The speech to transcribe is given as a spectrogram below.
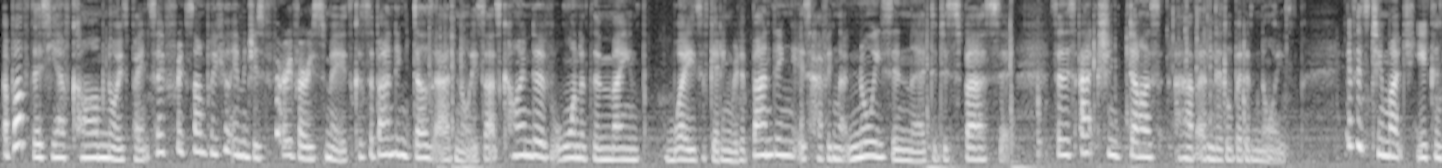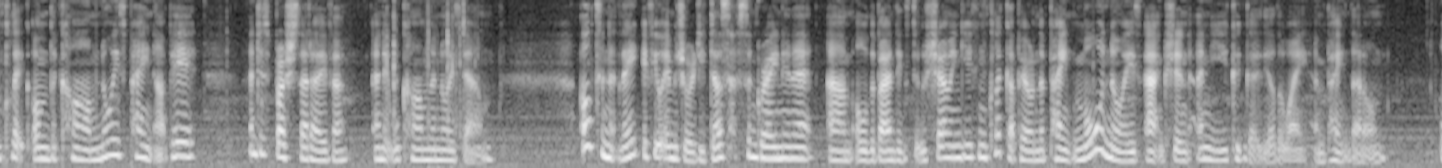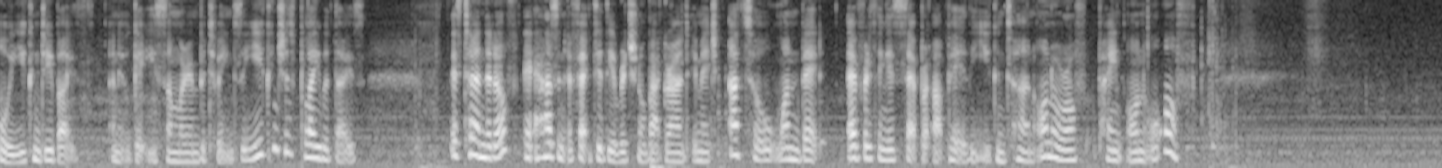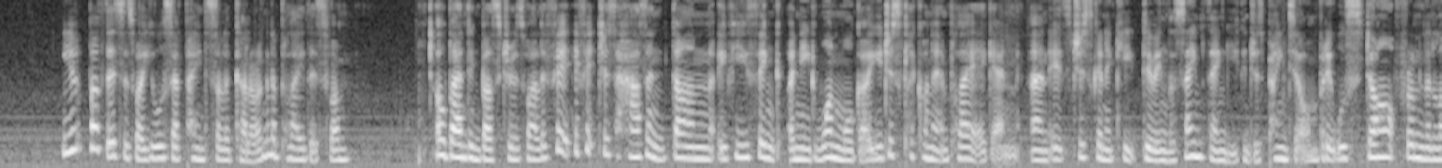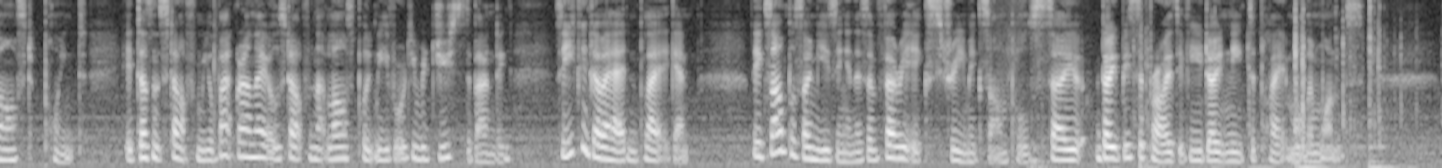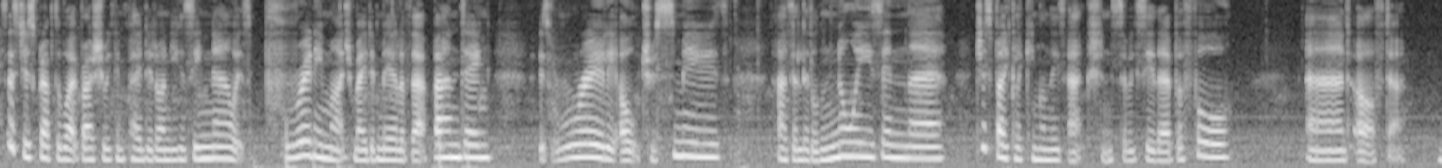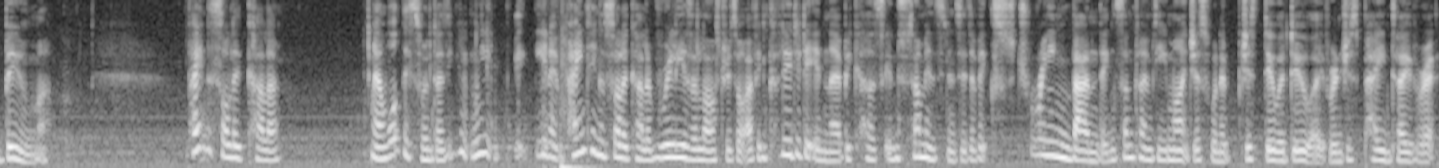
Above this you have calm noise paint. So for example, if your image is very, very smooth, because the banding does add noise, that's kind of one of the main ways of getting rid of banding is having that noise in there to disperse it. So this action does have a little bit of noise. If it's too much, you can click on the calm noise paint up here and just brush that over and it will calm the noise down. Alternately, if your image already does have some grain in it um, or the banding still showing, you can click up here on the paint more noise action and you can go the other way and paint that on. Or you can do both and it'll get you somewhere in between. So you can just play with those. Let's turn that off. It hasn't affected the original background image at all, one bit. Everything is separate up here that you can turn on or off, paint on or off. You, above this as well, you also have paint solid colour. I'm going to play this one. Oh, Banding Buster as well. If it if it just hasn't done, if you think I need one more go, you just click on it and play it again, and it's just going to keep doing the same thing. You can just paint it on, but it will start from the last point. It doesn't start from your background there, it will start from that last point where you've already reduced the banding. So you can go ahead and play it again. The examples I'm using in this are very extreme examples, so don't be surprised if you don't need to play it more than once. So let's just grab the white brush we can paint it on. You can see now it's pretty much made a meal of that banding. It's really ultra smooth, adds a little noise in there just by clicking on these actions. So we see there before and after. Boom paint the solid colour. And what this one does, you, you, know, painting a solid colour really is a last resort. I've included it in there because in some instances of extreme banding, sometimes you might just want to just do a do-over and just paint over it.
